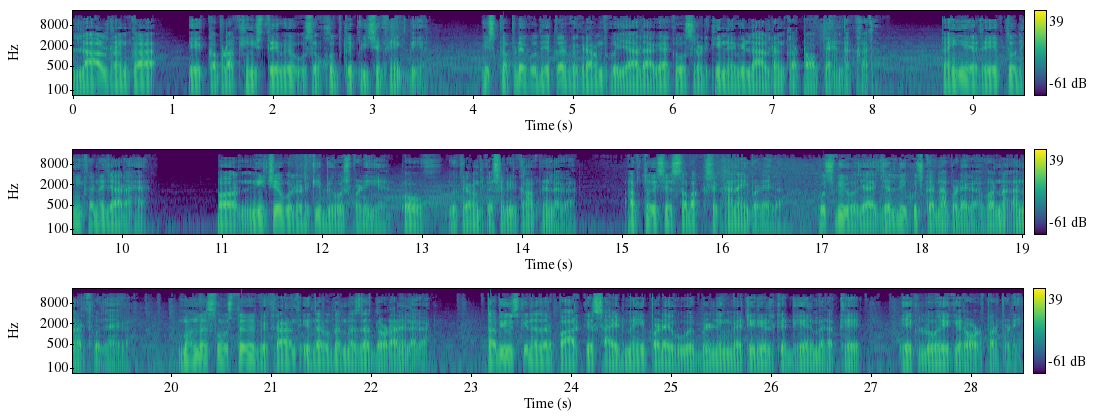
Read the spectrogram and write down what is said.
लाल रंग का एक कपड़ा खींचते हुए उसे खुद के पीछे फेंक दिया। इस कपड़े को देखकर विक्रांत को याद आ गया कि उस लड़की ने भी लाल रंग का टॉप पहन रखा था। कहीं ये रेप तो नहीं करने जा रहा है? और नीचे वो लड़की बेहोश पड़ी है। ओह विक्रांत का शरीर कांपने लगा। अब तो इसे सबक सिखाना ही पड़ेगा। कुछ भी हो जाए, जल्दी कुछ करना पड़ेगा, वरना अनर्थ हो जाएगा। मन में सोचते हुए विक्रांत इधर उधर नज़र दौड़ाने लगा। तभी उसकी नज़र पार्क के साइड में ही पड़े हुए बिल्डिंग मटेरियल के ढेर में रखे एक लोहे के रॉड पर पड़ी।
